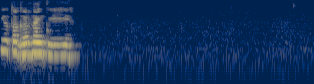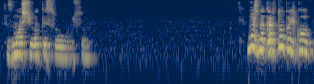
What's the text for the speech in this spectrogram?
І отак гарненько її. Змащувати соусом. Можна картопельку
